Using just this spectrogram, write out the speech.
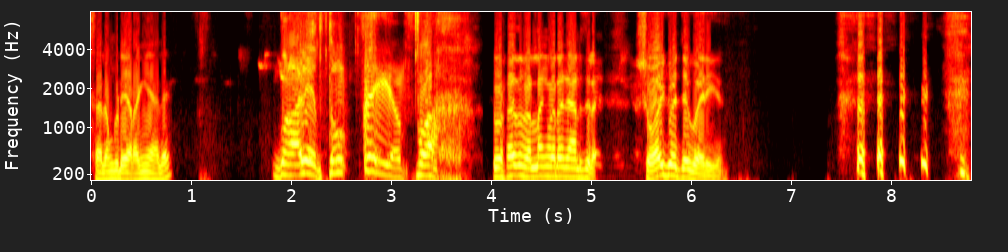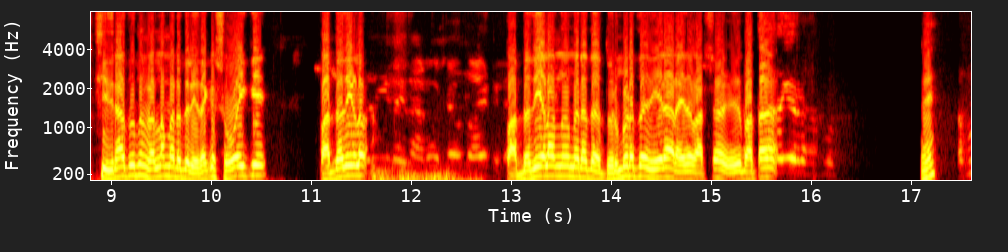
സ്ഥലം കൂടി ഇവിടെ വെള്ളം വരാൻ ചാൻസില്ല ഷോയ്ക്ക് വെച്ചേക്കുമായിരിക്കും ഇതിനകത്തൊന്നും വെള്ളം വരത്തില്ല. ഇതൊക്കെ ഷോയ്ക്ക് പദ്ധതികൾ പദ്ധതികളൊന്നും വരത്തില്ല. തുരുമ്പെടുത്ത് തീരാറ ഇത് വർഷം ഇത് പത്ത ഏ? അപ്പൊ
